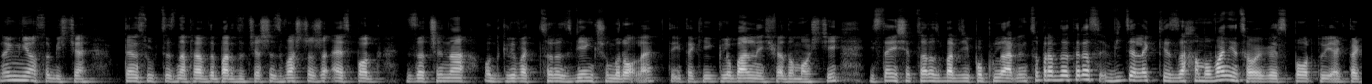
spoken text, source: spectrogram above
No i mnie osobiście ten sukces naprawdę bardzo cieszy, zwłaszcza, że e-sport zaczyna odgrywać coraz większą rolę w tej takiej globalnej świadomości i staje się coraz bardziej popularny. Co prawda teraz widzę lekkie zahamowanie całego e-sportu, jak tak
